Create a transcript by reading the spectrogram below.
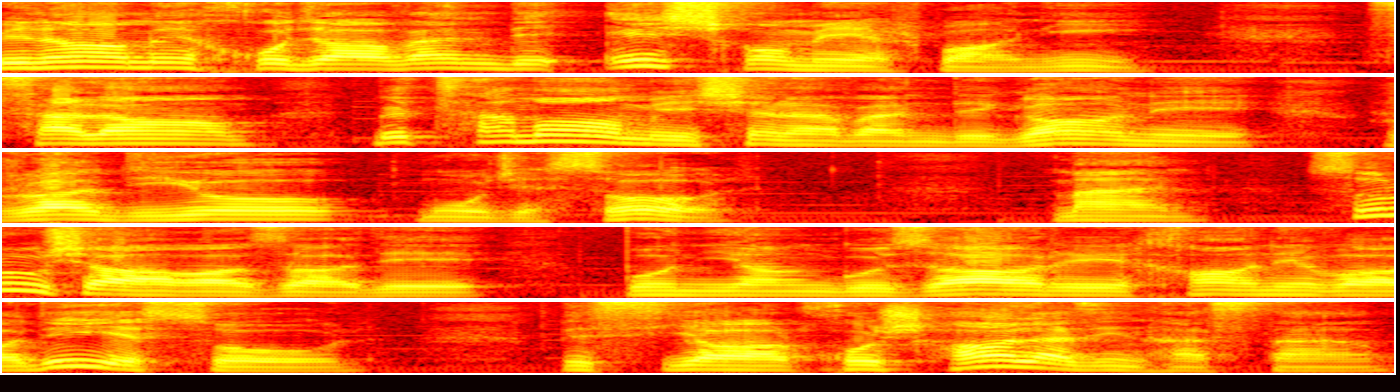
به نام خداوند عشق و مهربانی. سلام به تمام شنوندگان رادیو موج صلح. من سروش آقازاده بنیانگذار خانواده صلح. بسیار خوشحال از این هستم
